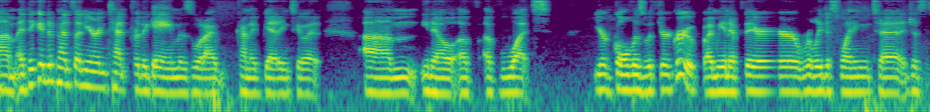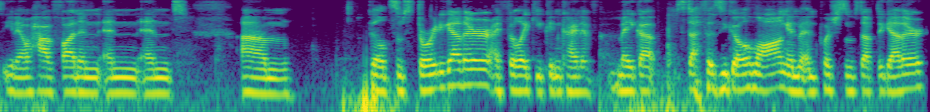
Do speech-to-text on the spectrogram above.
Um, I think it depends on your intent for the game, is what I'm kind of getting to it. Um, you know, of of what your goal is with your group. I mean, if they're really just wanting to just you know have fun and and and um, build some story together, I feel like you can kind of make up stuff as you go along and, and push some stuff together.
